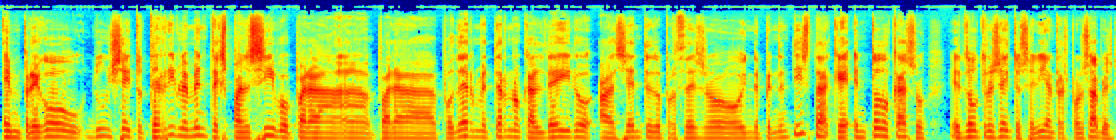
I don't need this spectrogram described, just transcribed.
empregou dun xeito terriblemente expansivo para, para poder meter no caldeiro a xente do proceso independentista que en todo caso e doutro xeito serían responsables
